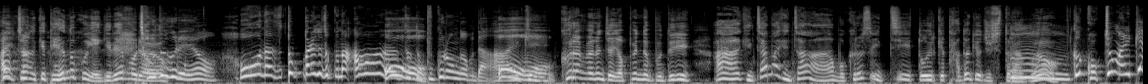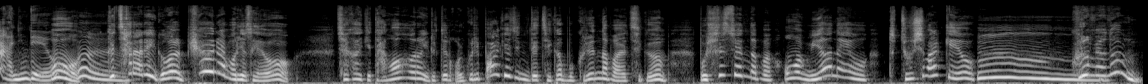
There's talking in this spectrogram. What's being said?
아니 저는 이렇게 대놓고 얘기를 해버려요. 저도 그래요. 어, 나 또 빨개졌구나. 아, 나또 어. 부끄러운가 보다. 아, 어, 이렇게. 그러면은 이제 옆에 있는 분들이 아, 괜찮아, 괜찮아. 뭐 그럴 수 있지. 또 이렇게 다독여 주시더라고요. 음, 그 걱정할 게 아닌데요. 어, 음. 그 차라리 이걸 표현해 버리세요. 제가 이렇게 당황하거나 이럴 때는 얼굴이 빨개지는데 제가 뭐 그랬나 봐요, 지금. 뭐 실수했나 봐요. 어머, 미안해요. 조심할게요. 음. 그러면은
